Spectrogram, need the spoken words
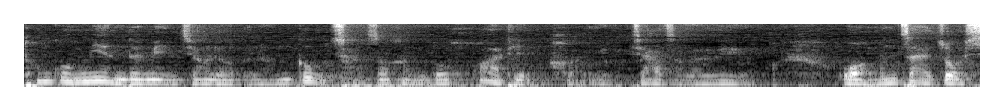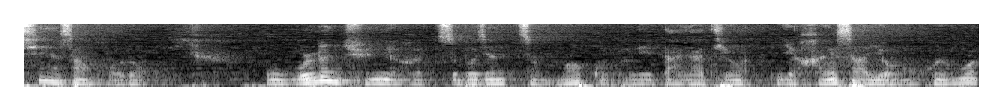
通过面对面交流能够产生很多话题和有价值的内容。我们在做线上活动，无论群里和直播间怎么鼓励大家提问，也很少有人会问，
